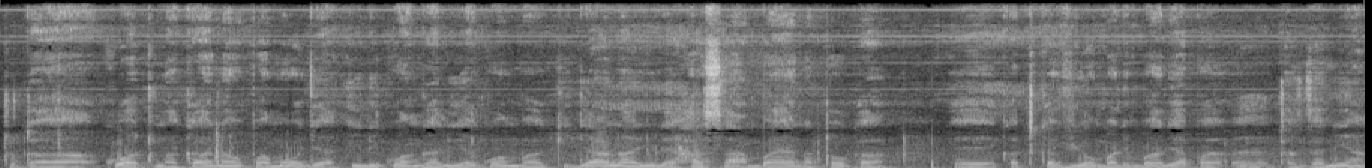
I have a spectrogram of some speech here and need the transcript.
tutakuwa tunakaa nao pamoja ili kuangalia kwamba kijana yule hasa ambaye anatoka E, katika vyuo mbalimbali hapa e, Tanzania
